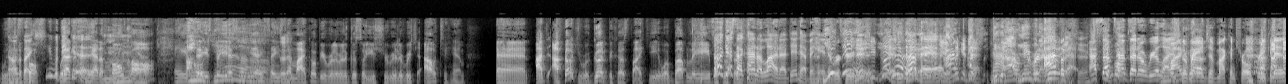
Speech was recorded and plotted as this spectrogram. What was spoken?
we I had was a like, phone, she would we be had, good. He had a phone Mhm, call and he Oh, said, he said, yes, he, yeah, he said, he said. Michael would be really really good, so you should really reach out to him. And I, I felt you were good because like you were bubbly. So I guess I kind of lied. I did have a hand You in recruiting. did. You You did. did. My bad. Thank. Look at that. Actually, dude, I remember were- that I- I- Sometimes I don't realize the range of my control freakness.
